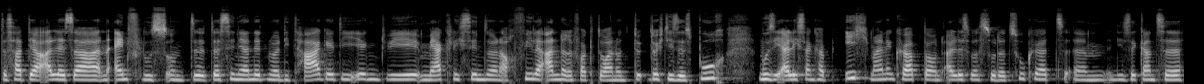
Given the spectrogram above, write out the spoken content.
das hat ja alles äh, einen Einfluss und äh, das sind ja nicht nur die Tage, die irgendwie merklich sind, sondern auch viele andere Faktoren. Und du- durch dieses Buch, muss ich ehrlich sagen, habe ich meinen Körper und alles, was so dazugehört, ähm, diese ganze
